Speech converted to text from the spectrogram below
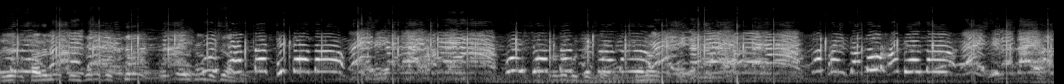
বিরুদ্ধে আর এই দর্শক যুক্ত ছিলাম ঝিনাইদহের এই আন্দোলন আমরা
